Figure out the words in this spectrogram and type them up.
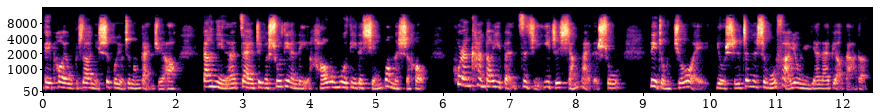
Apple，我不知道你是否有这种感觉啊？当你呢在这个书店里毫无目的的闲逛的时候，忽然看到一本自己一直想买的书，那种 joy 有时真的是无法用语言来表达的。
